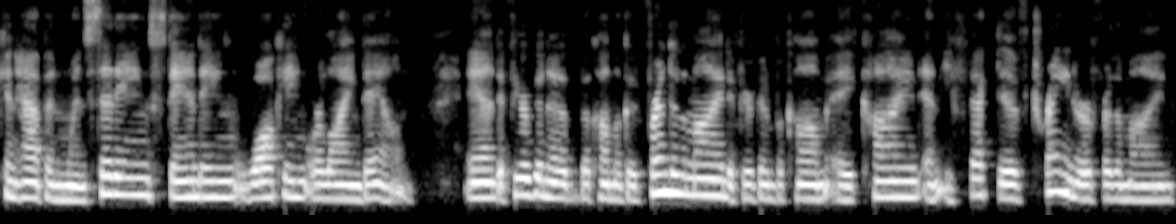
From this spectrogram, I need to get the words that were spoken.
can happen when sitting, standing, walking, or lying down. And if you're going to become a good friend of the mind, if you're going to become a kind and effective trainer for the mind,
